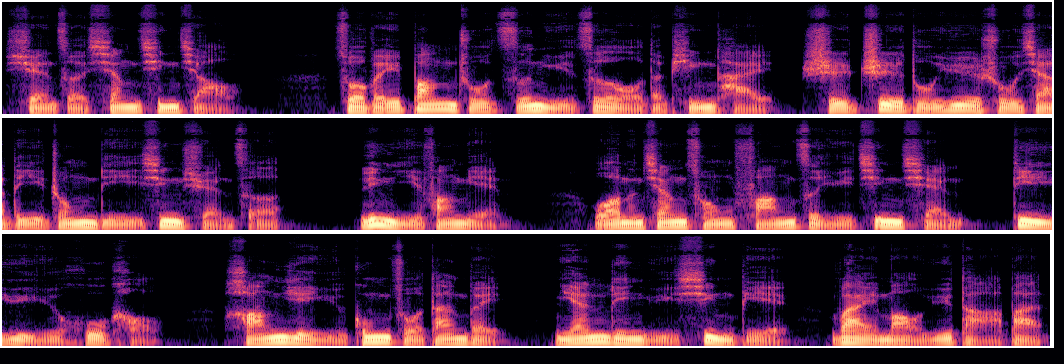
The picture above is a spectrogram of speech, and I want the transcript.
选择相亲角作为帮助子女择偶的平台，是制度约束下的一种理性选择。另一方面，我们将从房子与金钱、地域与户口、行业与工作单位、年龄与性别、外貌与打扮、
